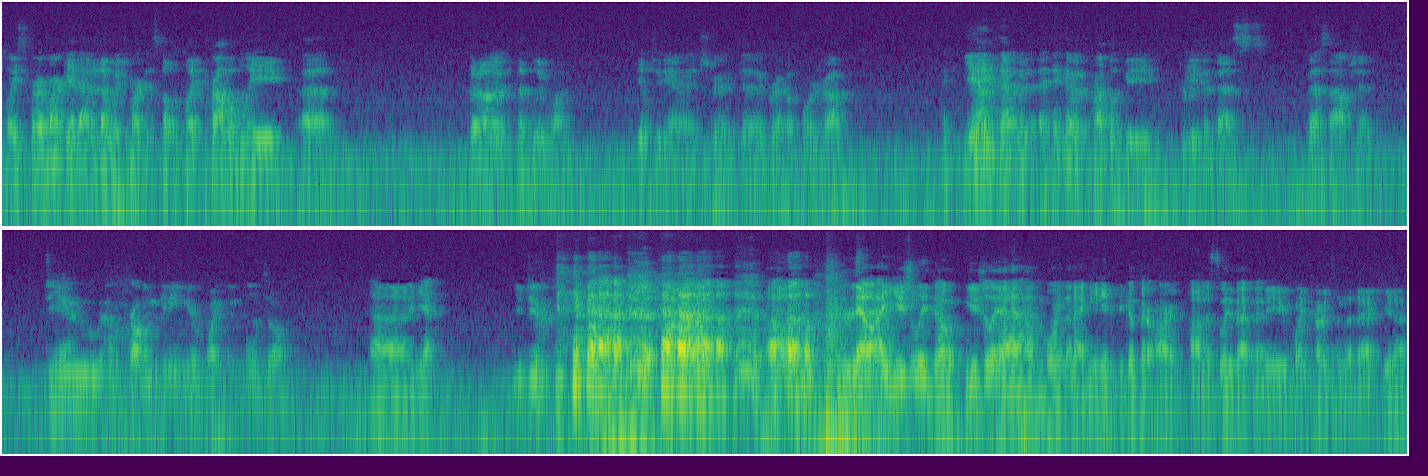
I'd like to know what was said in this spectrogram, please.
place for a market. I don't know which market's called to play. Probably uh, The the, blue one. Deal two damage, drag, uh, grab a four drop. I Yeah. think that would. I think that would probably be be the best best option. do yeah. you have a problem getting your white influence at all? Uh, yeah. You do. Um, no, I usually don't. Usually, I have more than I need because there aren't honestly that many white cards in the deck. You know.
